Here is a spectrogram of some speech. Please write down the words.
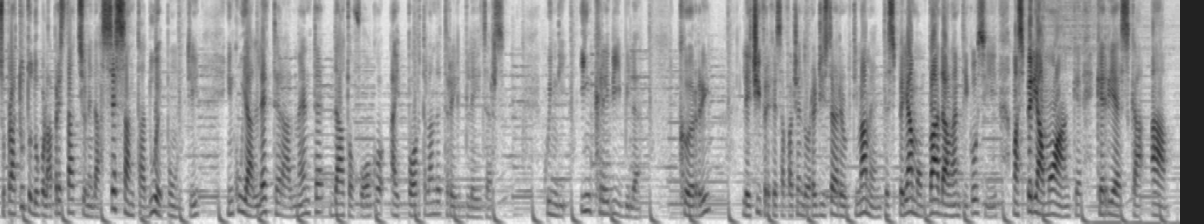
soprattutto dopo la prestazione da 62 punti in cui ha letteralmente dato fuoco ai Portland Trail Blazers. Quindi incredibile Curry, le cifre che sta facendo registrare ultimamente, speriamo vada avanti così, ma speriamo anche che riesca a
